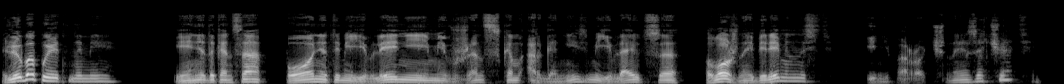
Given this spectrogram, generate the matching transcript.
Любопытными и не до конца понятыми явлениями в женском организме являются ложная беременность и непорочное зачатие.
